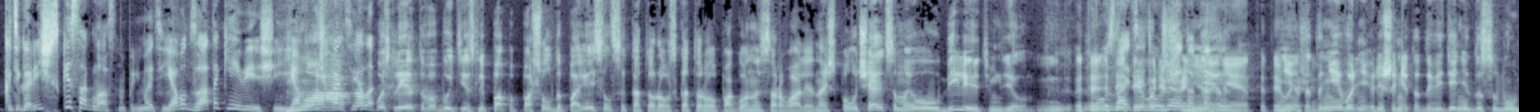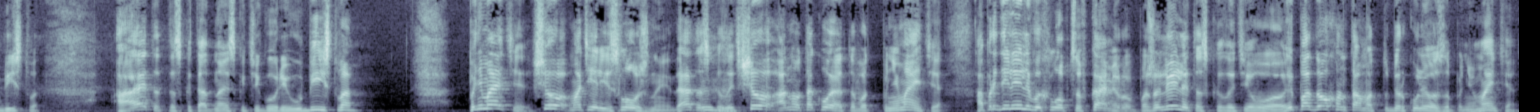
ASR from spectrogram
категорически согласна, понимаете? Я вот за такие вещи. Я ну, бы очень а хотела. как после этого быть, если папа пошел да повесился, которого, с которого погоны сорвали? Значит, получается, мы его убили этим делом. Это, Ну, это- знаете, это его это уже это решение. как- Нет, это его Нет, решение. это не его ре- решение, это доведение до самоубийства. А это, так сказать, одна из категорий убийства. Понимаете, все материи сложные, да, так сказать, все оно такое-то, вот, понимаете, определили вы хлопца в камеру, пожалели, так сказать, его, и подох он там от туберкулеза, понимаете.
